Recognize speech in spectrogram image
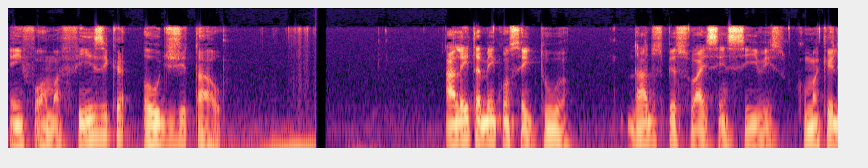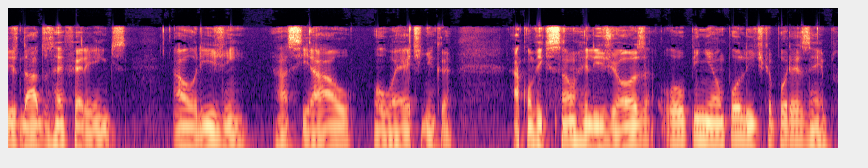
em forma física ou digital. A lei também conceitua dados pessoais sensíveis, como aqueles dados referentes à origem racial ou étnica, à convicção religiosa ou opinião política, por exemplo.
